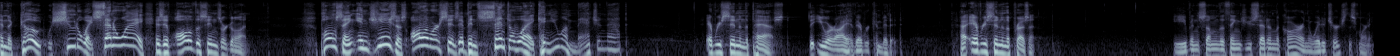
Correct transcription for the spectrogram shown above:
and the goat was shooed away, sent away, as if all of the sins are gone. Paul's saying, in Jesus, all of our sins have been sent away. Can you imagine that? Every sin in the past that you or I have ever committed, uh, every sin in the present, even some of the things you said in the car on the way to church this morning.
